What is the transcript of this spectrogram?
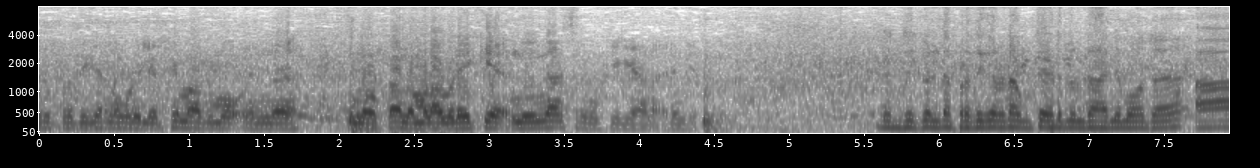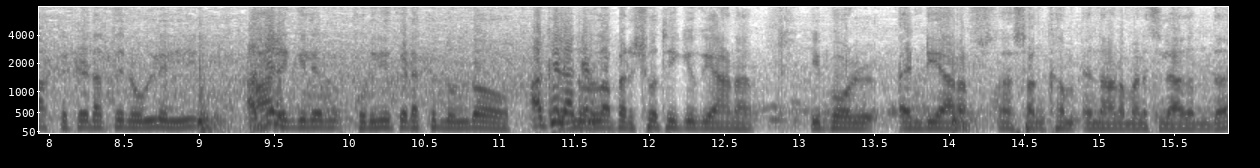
ഒരു പ്രതികരണം കൂടി ലഭ്യമാകുമോ എന്ന് നോക്കാം. നമ്മൾ അവിടേക്ക് നീങ്ങാൻ ശ്രമിക്കുകയാണ് രഞ്ജിത്ത്. ബന്ധുക്കളുടെ പ്രതികരണം തേടുന്നുണ്ട് അനുമോദ്. ആ കെട്ടിടത്തിനുള്ളിൽ ആരെങ്കിലും കുടുങ്ങിക്കിടക്കുന്നുണ്ടോ എന്നുള്ള പരിശോധിക്കുകയാണ് ഇപ്പോൾ എൻ ഡി ആർ എഫ് സംഘം എന്നാണ് മനസ്സിലാകുന്നത്.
